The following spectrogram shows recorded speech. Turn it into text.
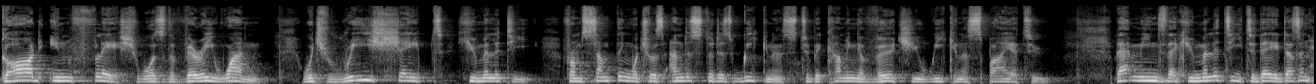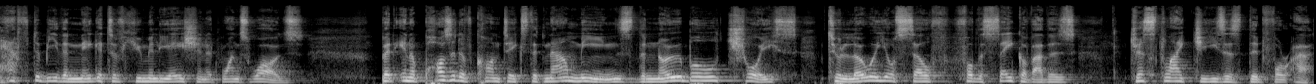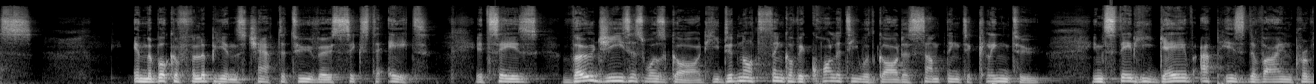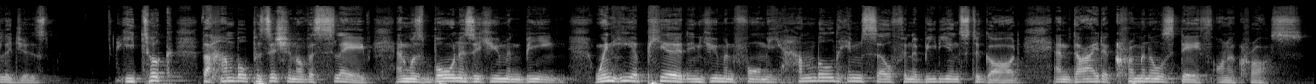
God in flesh was the very one which reshaped humility from something which was understood as weakness to becoming a virtue we can aspire to. That means that humility today doesn't have to be the negative humiliation it once was. But in a positive context, it now means the noble choice to lower yourself for the sake of others, just like Jesus did for us. In the book of Philippians, chapter 2, verse 6 to 8, it says, Though Jesus was God, he did not think of equality with God as something to cling to. Instead, he gave up his divine privileges. He took the humble position of a slave and was born as a human being. When he appeared in human form, he humbled himself in obedience to God and died a criminal's death on a cross.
